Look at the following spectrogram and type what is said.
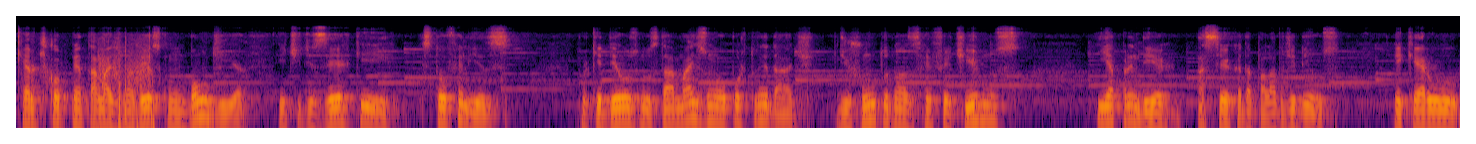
Quero te cumprimentar mais uma vez com um bom dia e te dizer que estou feliz, porque Deus nos dá mais uma oportunidade de junto nós refletirmos e aprender acerca da palavra de Deus. E quero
